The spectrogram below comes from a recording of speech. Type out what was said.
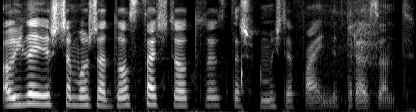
O ile jeszcze można dostać, to to jest też, myślę, fajny prezent.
